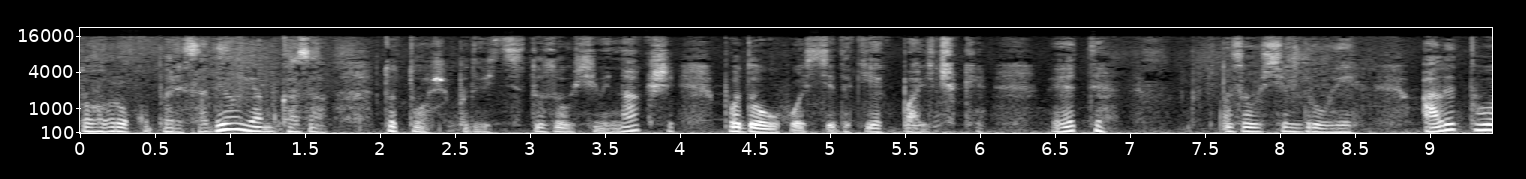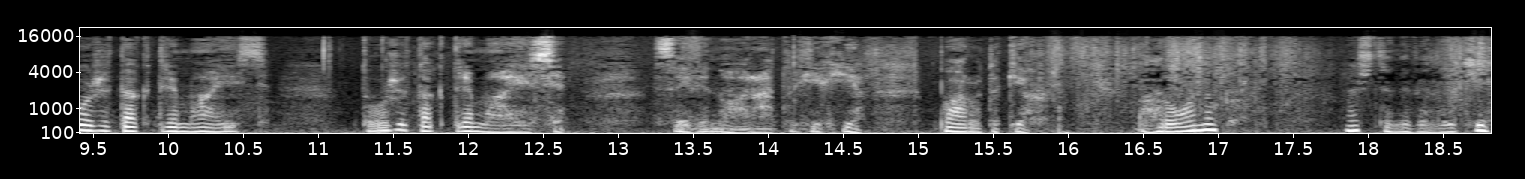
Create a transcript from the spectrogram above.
того року пересадила, я вам казав, то теж, подивіться, то зовсім інакші, подовгості, такі як пальчики. Видите? Зовсім другий. Але теж так тримається. Теж так тримається. Цей виноград. Тут їх є пару таких гронок. Бачите, невеликий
